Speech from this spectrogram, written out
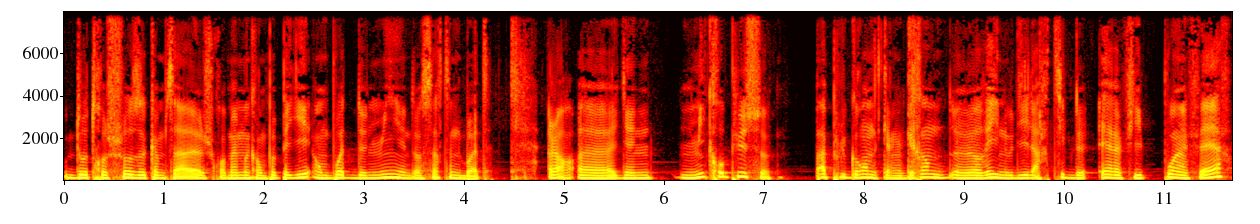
d'autres choses comme ça. Je crois même qu'on peut payer en boîte de nuit dans certaines boîtes. Alors, il y a une micro-puce pas plus grande qu'un grain de riz, nous dit l'article de RFI.fr.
